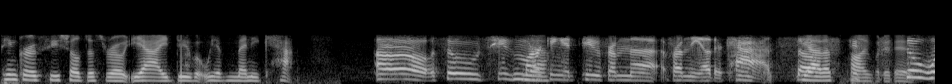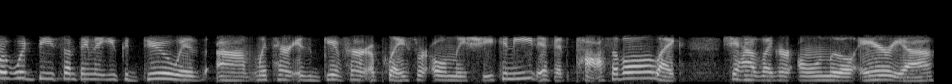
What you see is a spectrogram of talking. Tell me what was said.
Pink Rose Seashell just wrote, "Yeah, I do, but we have many cats." Oh, so she's marking it too from the from the other cats. So yeah, that's probably what it is. So what would be something that you could do with um with her is give her a place where only she can eat if it's possible. Like she has like her own little area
